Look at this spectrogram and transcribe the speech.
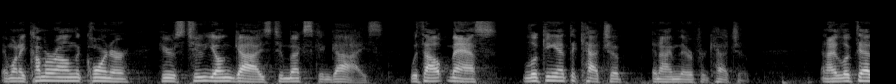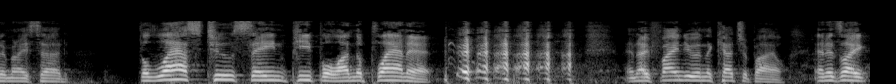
And when I come around the corner, here's two young guys, two Mexican guys, without masks, looking at the ketchup, and I'm there for ketchup. And I looked at him and I said, the last two sane people on the planet. and I find you in the ketchup aisle. And it's like,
